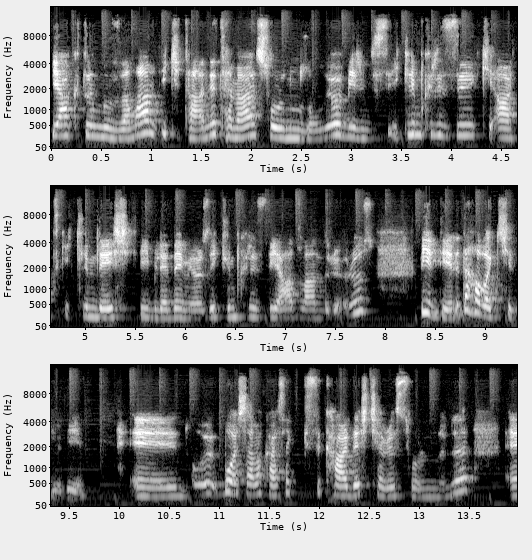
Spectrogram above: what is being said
yaktığımız zaman iki tane temel sorunumuz oluyor. Birincisi iklim krizi ki artık iklim değişikliği bile demiyoruz, iklim krizi diye adlandırıyoruz. Bir diğeri de hava kirliliği. E, bu açıdan bakarsak ikisi kardeş çevre sorunları e,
